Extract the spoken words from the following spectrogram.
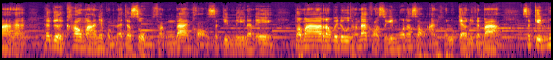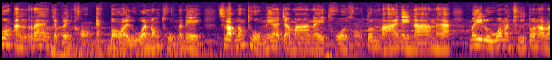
มากๆฮะถ้าเกิดเข้ามาเนี่ยผมน่าจะสุ่มทางด้านของสกินนี้นั่นเอง ต่อมาเราไปดูทางด้านของสกินม่วงทั้งสองอันของลูกแก้วนี้กันบ้าง สกินม่วงอันแรกจะเป็นของแอคบอยหรือว่าน้องถุงนั่นเองสำหรับน้องถุงเนี่ยจะมาในโทนของต้นไม้ในน้ำนะฮะไม่รู้ว่ามันคือต้นอะไร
